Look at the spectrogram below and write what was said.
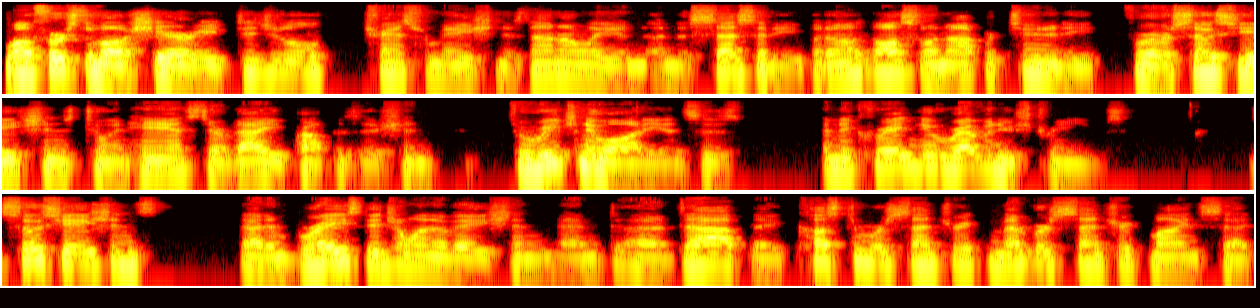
Well, first of all, Sherry, digital transformation is not only a necessity, but also an opportunity for associations to enhance their value proposition, to reach new audiences, and to create new revenue streams. Associations that embrace digital innovation and adopt a customer centric, member centric mindset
